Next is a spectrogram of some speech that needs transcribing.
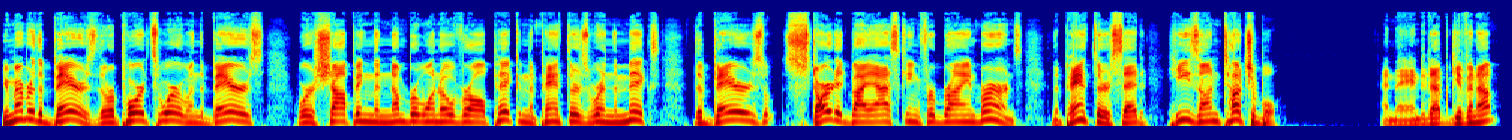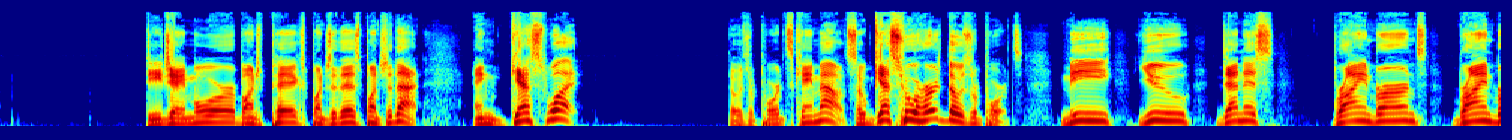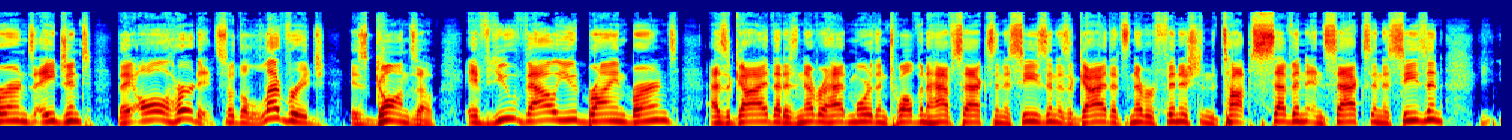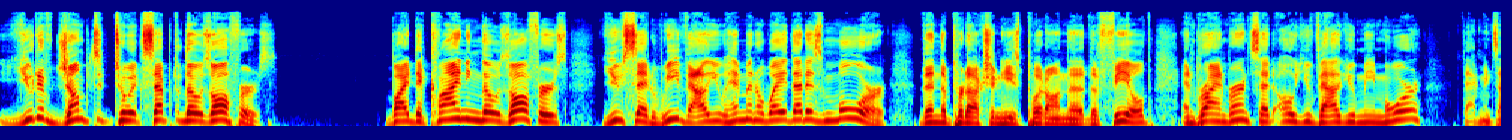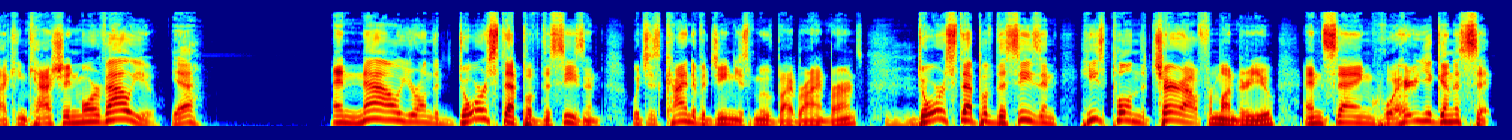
You remember the Bears? The reports were when the Bears were shopping the number one overall pick and the Panthers were in the mix, the Bears started by asking for Brian Burns. The Panthers said he's untouchable. And they ended up giving up DJ Moore, a bunch of picks, bunch of this, bunch of that. And guess what? Those reports came out. So guess who heard those reports? Me, you, Dennis, Brian Burns, Brian Burns' agent, they all heard it. So the leverage is gonzo. If you valued Brian Burns as a guy that has never had more than 12 and a half sacks in a season, as a guy that's never finished in the top seven in sacks in a season, you'd have jumped to accept those offers. By declining those offers, you said we value him in a way that is more than the production he's put on the, the field. And Brian Burns said, Oh, you value me more? That means I can cash in more value. Yeah. And now you're on the doorstep of the season, which is kind of a genius move by Brian Burns. Mm-hmm. Doorstep of the season, he's pulling the chair out from under you and saying, Where are you going to sit?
